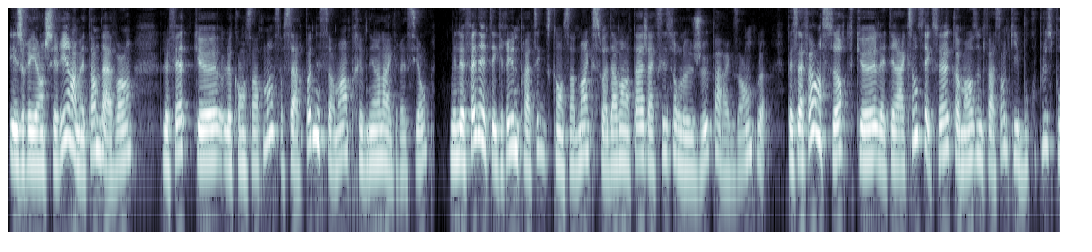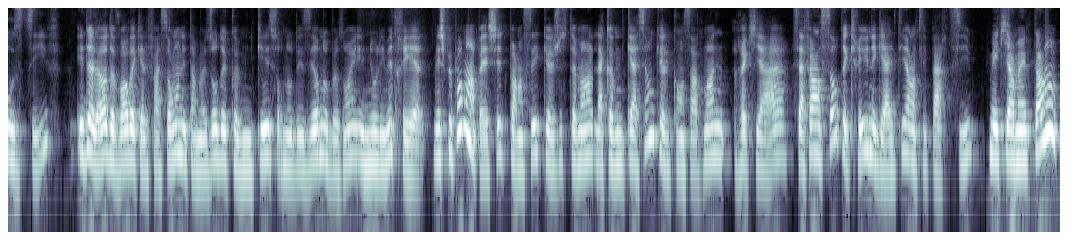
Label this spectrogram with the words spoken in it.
Et je réenchéris en mettant d'avant le fait que le consentement, ça ne sert pas nécessairement à prévenir l'agression, mais le fait d'intégrer une pratique du consentement qui soit davantage axée sur le jeu, par exemple, bien, ça fait en sorte que l'interaction sexuelle commence d'une façon qui est beaucoup plus positive, et de là de voir de quelle façon on est en mesure de communiquer sur nos désirs, nos besoins et nos limites réelles. Mais je peux pas m'empêcher de penser que justement la communication que le consentement requiert, ça fait en sorte de créer une égalité entre les parties, mais qui en même temps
